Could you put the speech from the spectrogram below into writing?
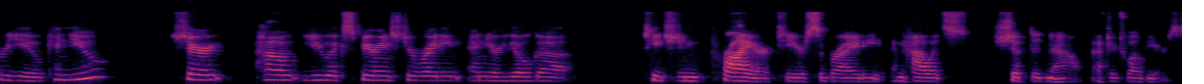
for you can you share how you experienced your writing and your yoga teaching prior to your sobriety and how it's shifted now after 12 years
